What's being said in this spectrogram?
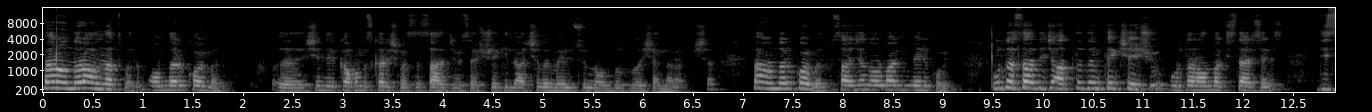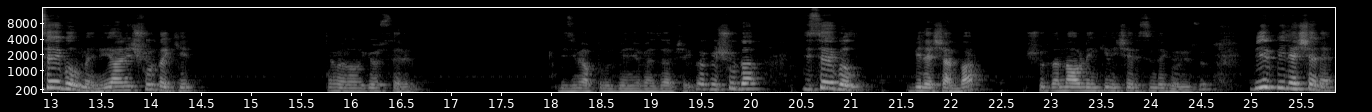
Ben onları anlatmadım. Onları koymadım. E, şimdilik kafamız karışmasın. Sadece mesela şu şekilde açılır menüsünün olduğu bileşenler atmışlar. Ben onları koymadım. Sadece normal bir menü koydum. Burada sadece atladığım tek şey şu. Buradan almak isterseniz. Disable menü yani şuradaki hemen onu gösterelim. Bizim yaptığımız menüye benzer bir şekilde. Bakın şurada disable bileşen var. Şurada now link'in içerisinde görüyorsunuz. Bir bileşene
